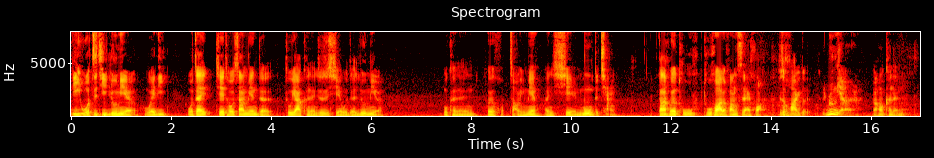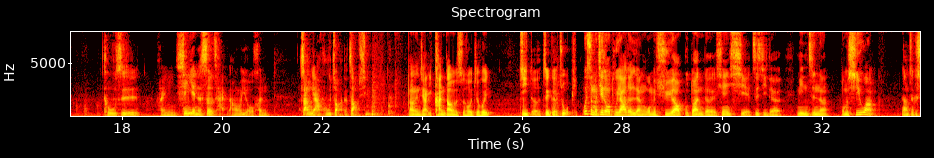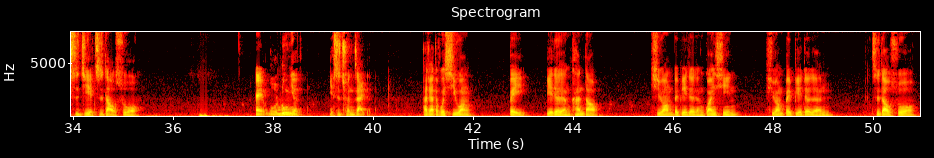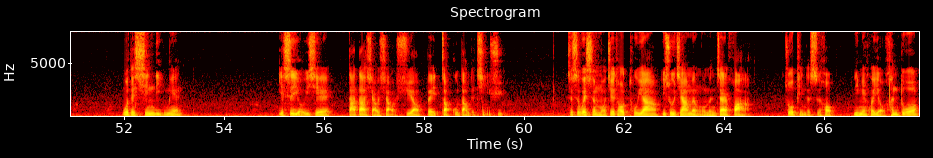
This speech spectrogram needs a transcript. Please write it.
以我自己 Lumiere 为例，我在街头上面的涂鸦可能就是写我的 Lumiere，我可能会找一面很显目的墙，当然会用图图画的方式来画，就是画一个 Lumiere，然后可能图是很鲜艳的色彩，然后有很张牙舞爪的造型，让人家一看到的时候就会。记得这个作品。为什么街头涂鸦的人，我们需要不断的先写自己的名字呢？我们希望让这个世界知道说，哎，我 Lumia 也是存在的。大家都会希望被别的人看到，希望被别的人关心，希望被别的人知道说，我的心里面。也是有一些大大小小需要被照顾到的情绪。这是为什么街头涂鸦艺术家们我们在画作品的时候，里面会有很多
